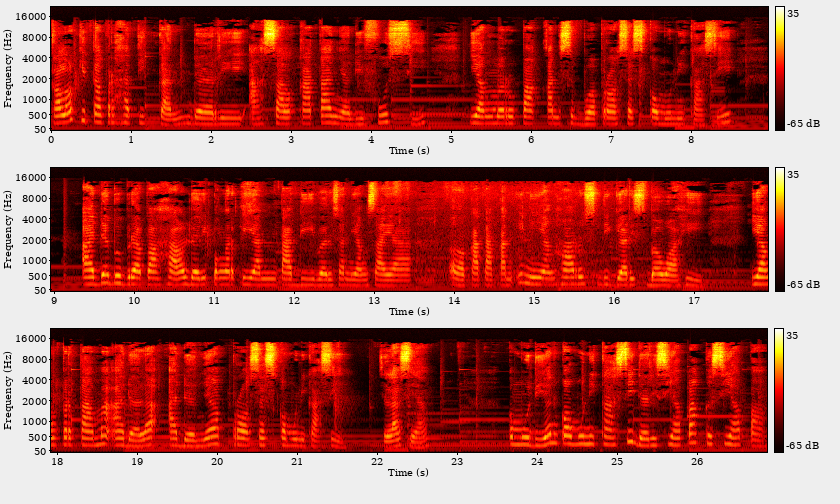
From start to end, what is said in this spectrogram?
Kalau kita perhatikan dari asal katanya difusi yang merupakan sebuah proses komunikasi, ada beberapa hal dari pengertian tadi barusan yang saya uh, katakan ini yang harus digarisbawahi. Yang pertama adalah adanya proses komunikasi. Jelas ya. Kemudian komunikasi dari siapa ke siapa?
